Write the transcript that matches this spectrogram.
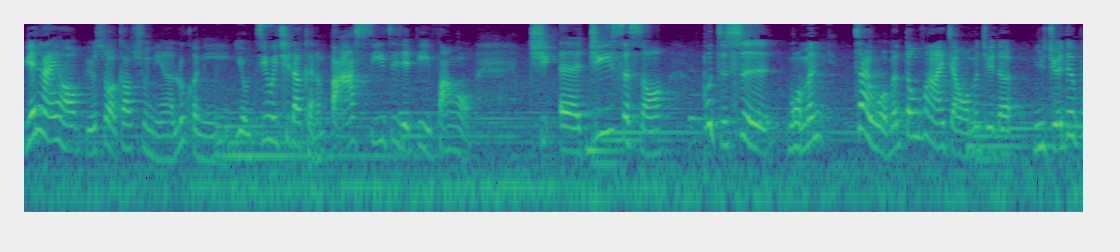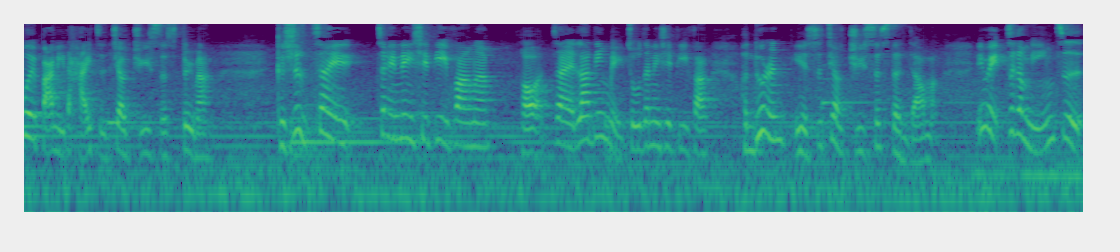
原来哦，比如说我告诉你啊，如果你有机会去到可能巴西这些地方哦，去呃 Jesus 哦，不只是我们在我们东方来讲，我们觉得你绝对不会把你的孩子叫 Jesus 对吗？可是，在在那些地方呢？好，在拉丁美洲的那些地方，很多人也是叫 Jesus 的，你知道吗？因为这个名字，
